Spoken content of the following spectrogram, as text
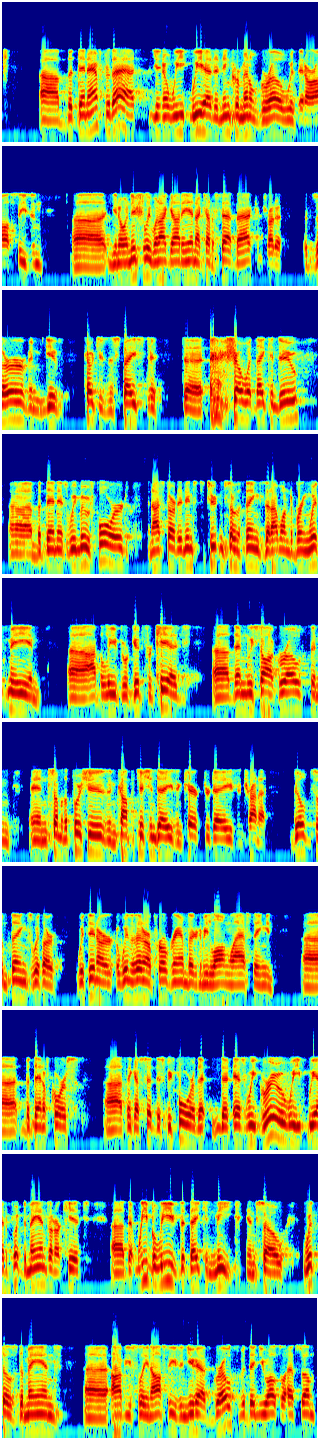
Uh, but then after that, you know, we we had an incremental grow within our off season. Uh, you know, initially when I got in, I kind of sat back and try to observe and give coaches the space to to show what they can do. Uh, but then as we moved forward, and I started instituting some of the things that I wanted to bring with me and uh, I believed were good for kids. Uh, then we saw growth and and some of the pushes and competition days and character days and trying to build some things with our within our within our program They're going to be long lasting. Uh, but then of course. Uh, I think I've said this before that, that as we grew, we, we had to put demands on our kids uh, that we believe that they can meet. And so, with those demands, uh, obviously in off season you have growth, but then you also have some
